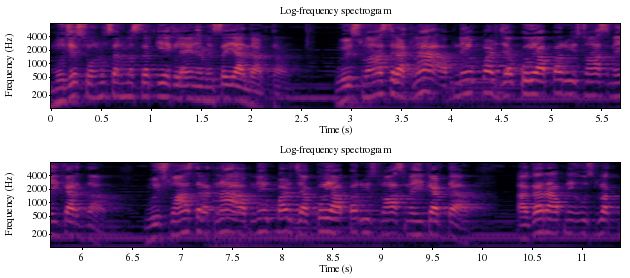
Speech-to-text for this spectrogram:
मुझे सोनू शर्मा सर की एक लाइन हमेशा याद आता विश्वास रखना अपने ऊपर जब कोई आप पर विश्वास नहीं करता। विश्वास रखना अपने ऊपर जब कोई आप पर विश्वास नहीं करता। अगर आपने उस वक्त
